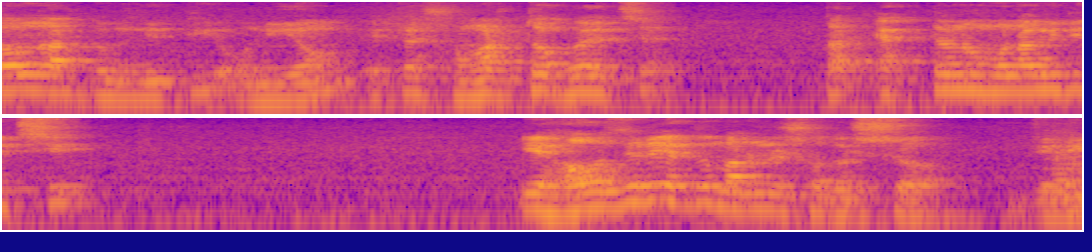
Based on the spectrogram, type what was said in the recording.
দল আর দুর্নীতি ও নিয়ম এটা সমার্থক হয়েছে, তার একটা নমুনা আমি দিচ্ছি। এই হাউজেরই একজন মাননীয় সদস্য, যিনি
